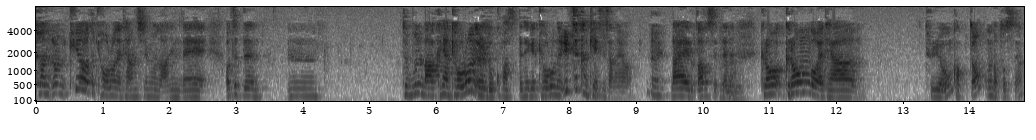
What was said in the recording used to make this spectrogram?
이건 좀 퀴어 결혼에 대한 질문은 아닌데 어쨌든 음, 두 분 다 그냥 결혼을 놓고 봤을 때 되게 결혼을 일찍 한 케이스잖아요. 네 나이로 따졌을 때는 음. 그런 그런 거에 대한 두려움, 걱정은 없었어요?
